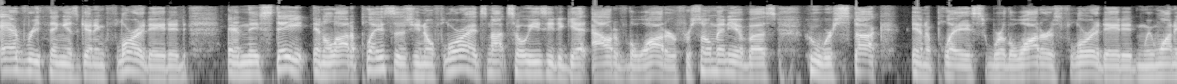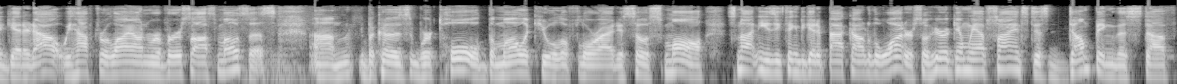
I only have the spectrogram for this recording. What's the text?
everything is getting fluoridated. And they state in a lot of places, you know, fluoride's not so easy to get out of the water. For so many of us who were stuck in a place where the water is fluoridated and we want to get it out, we have to rely on reverse osmosis um, because we're told the molecule of fluoride is so small, it's not an easy thing to get it back out of the water. So here again, we have science just dumping this stuff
